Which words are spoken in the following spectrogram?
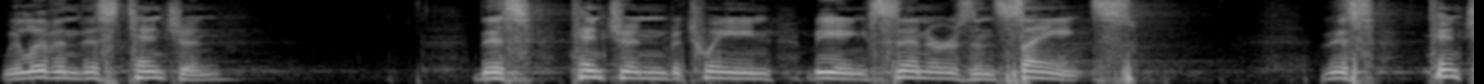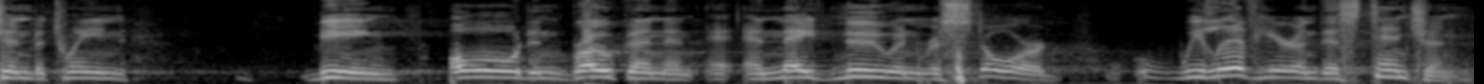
We live in this tension, this tension between being sinners and saints, this tension between being old and broken and, and made new and restored. We live here in this tension.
